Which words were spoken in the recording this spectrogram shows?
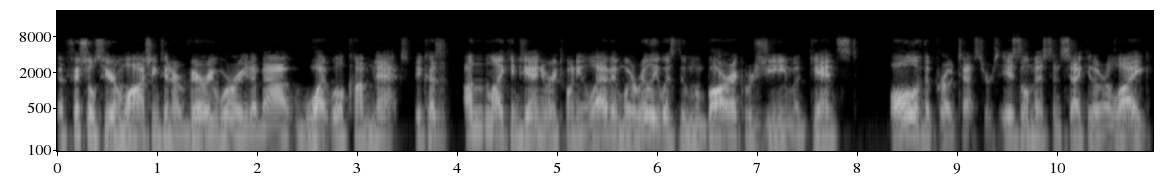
Officials here in Washington are very worried about what will come next because, unlike in January 2011, where really was the Mubarak regime against all of the protesters, Islamists and secular alike,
